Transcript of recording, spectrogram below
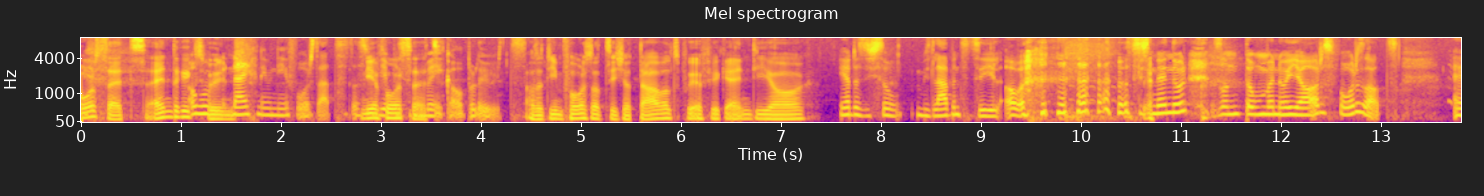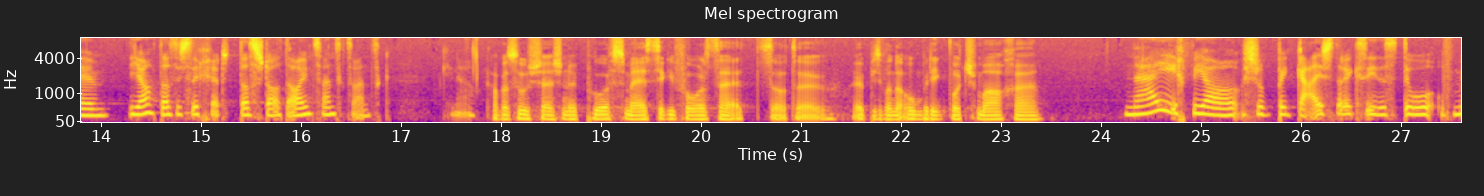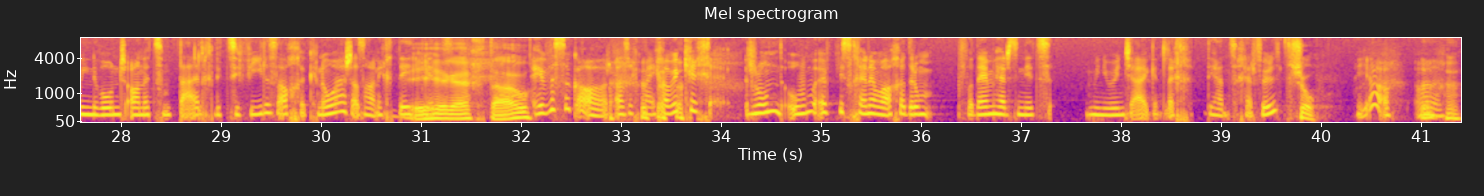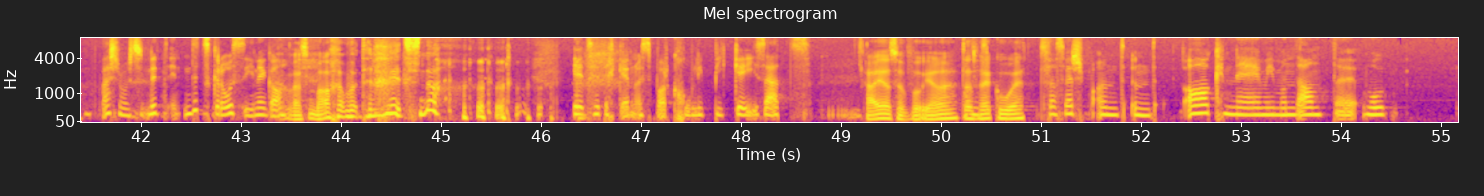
Vorsätze, Oh, Änderungswünsche? nein, ich nehme nie Vorsätze. Das Nie Vorsätze? mega blöd. Also dein Vorsatz ist ja die Anwaltsprüfung Ende Jahr. Ja, das ist so mein Lebensziel. Aber das ist nicht nur so ein dummer Neujahrsvorsatz. Ähm, ja, das ist sicher, das steht auch im 2020. Genau. Aber sonst hast du nicht berufsmäßige Vorsätze oder etwas, was du unbedingt machen willst. Nein, ich war ja schon begeistert, gewesen, dass du auf meinen Wunsch an zum Teil ein zivile Sachen genommen hast. Also habe ich dort jetzt Eherecht auch. eben sogar. Also ich meine, ich habe wirklich rundum etwas können machen. Darum, von dem her sind jetzt meine Wünsche eigentlich, die haben sich erfüllt. Schon. Ja, Aha. weißt du, musst nicht, nicht zu gross reingehen. Was machen wir denn jetzt noch? Jetzt hätte ich gerne noch ein paar coole Picke-Einsätze. Ah ja, so, ja das wäre gut. Das wäre spannend. Und angenehme Mandanten, die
